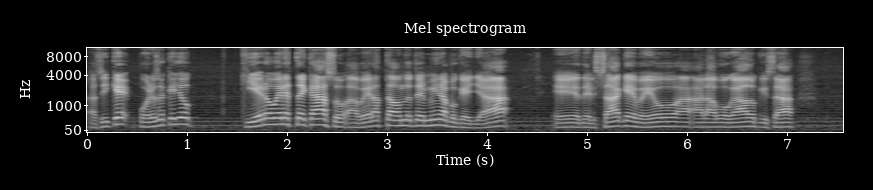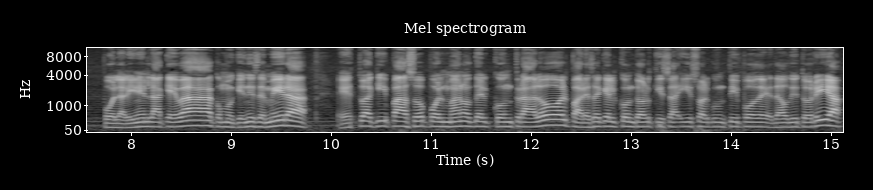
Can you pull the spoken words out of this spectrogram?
Así que por eso es que yo quiero ver este caso, a ver hasta dónde termina, porque ya eh, del saque, veo al abogado quizás por la línea en la que va, como quien dice, mira, esto aquí pasó por manos del Contralor, parece que el Contralor quizás hizo algún tipo de, auditoría,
